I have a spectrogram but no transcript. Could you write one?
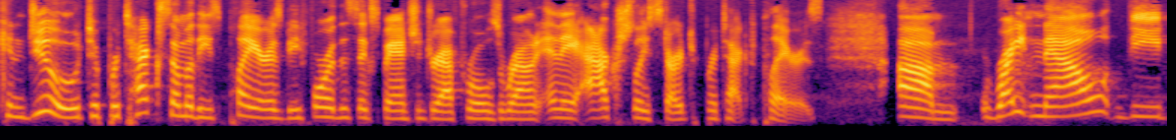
can do to protect some of these players before this expansion draft rolls around and they actually start to protect players? Um, right now, the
